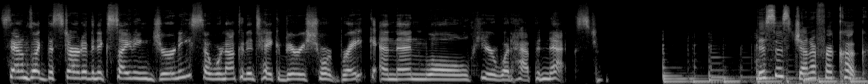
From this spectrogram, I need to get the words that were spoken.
sounds like the start of an exciting journey. So we're not going to take a very short break and then we'll hear what happened next. This is Jennifer Cook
